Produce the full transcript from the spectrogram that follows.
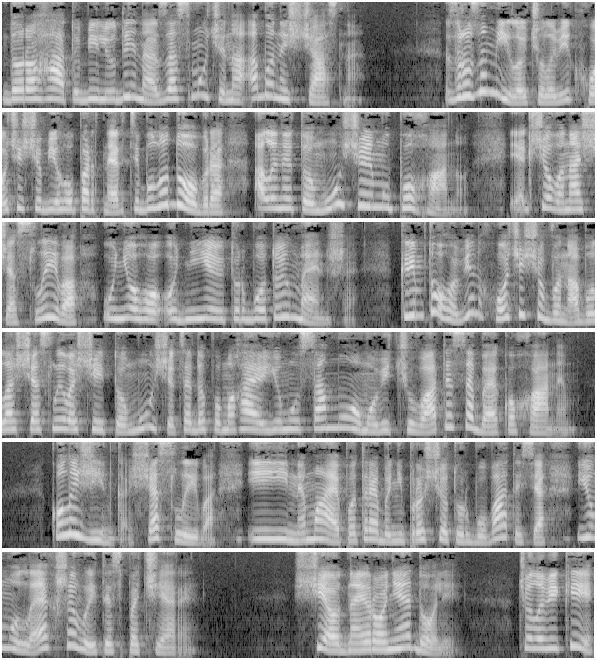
дорога тобі людина засмучена або нещасна. Зрозуміло, чоловік хоче, щоб його партнерці було добре, але не тому, що йому погано. Якщо вона щаслива, у нього однією турботою менше. Крім того, він хоче, щоб вона була щаслива ще й тому, що це допомагає йому самому відчувати себе коханим. Коли жінка щаслива і їй немає потреби ні про що турбуватися, йому легше вийти з печери. Ще одна іронія долі. Чоловіки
